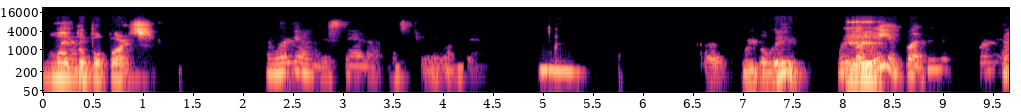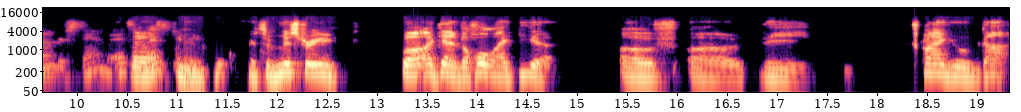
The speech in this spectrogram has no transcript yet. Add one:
multiple parts. And we're gonna understand that mystery one day. We believe. We It is. believe, but we're gonna understand it. It's a mystery. It's a mystery. Well, again, the whole idea of uh, the triune God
